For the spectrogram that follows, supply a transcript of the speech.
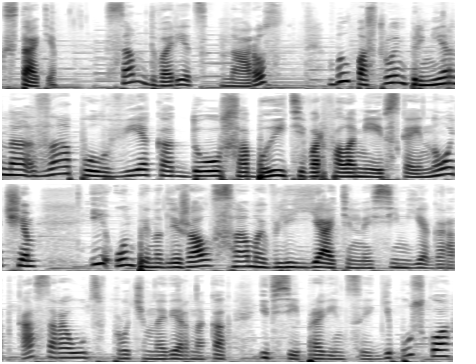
Кстати, сам дворец Нарос был построен примерно за полвека до событий Варфоломеевской ночи, и он принадлежал самой влиятельной семье городка Сарауц, впрочем, наверное, как и всей провинции Гипускуа,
